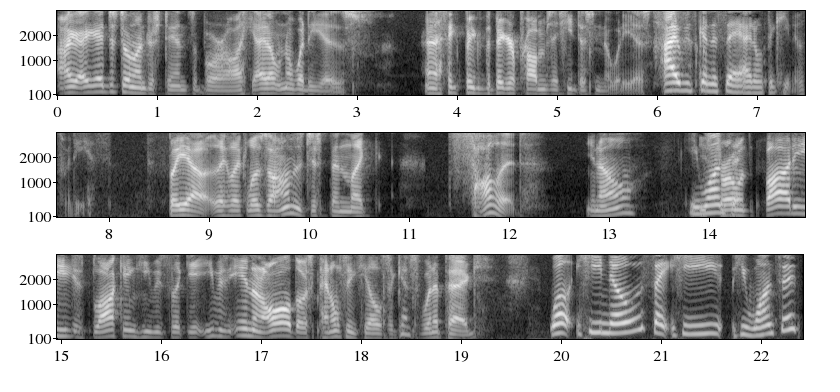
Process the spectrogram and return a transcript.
I I- just don't understand Zboril. I I don't know what he is, and I think big the bigger problem is that he doesn't know what he is. I was going to say I don't think he knows what he is. But yeah, like like Lauzon has just been like solid, you know. He he's wants throwing it. the body. He's blocking. He was like he was in on all those penalty kills against Winnipeg. Well, he knows that he he wants it.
